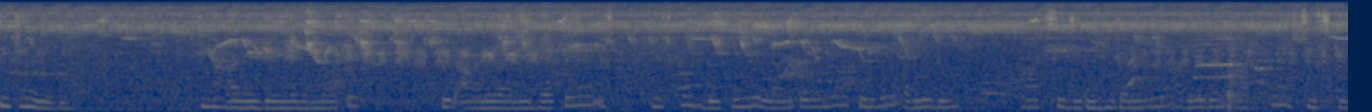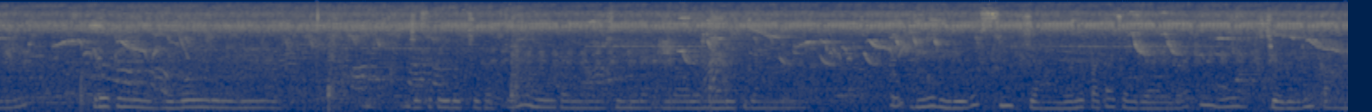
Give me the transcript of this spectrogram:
सीखेंगे भी। नहाने देंगे मम्मा तो फिर आने वाली है। तो वो उस चीज़ को देखेंगे लर्न करेंगे और फिर वो अगले दिन आपसे जिद नहीं करेंगे, या अगले दिन आपको उस चीज़ के लिए रोकेंगे नहीं रोएँगे नहीं जैसे कई बच्चे कहते हैं नहीं करना बस नहीं बैठेगा या हम लेके जाएँगे तो धीरे धीरे वो सीख जाएँगे, उन्हें पता चल जाएगा कि ये ज़रूरी काम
